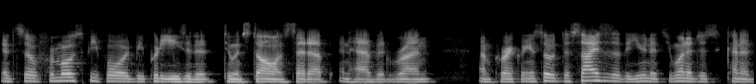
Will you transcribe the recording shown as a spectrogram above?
And so for most people, it would be pretty easy to, to install and set up and have it run um, correctly. And so the sizes of the units, you want to just kind of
